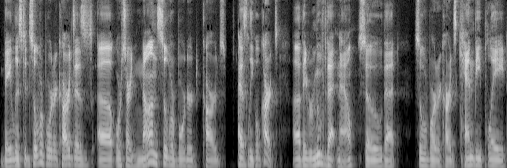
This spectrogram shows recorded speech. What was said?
they listed silver bordered cards as, uh, or sorry, non silver bordered cards as legal cards. Uh, they removed that now so that silver bordered cards can be played.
